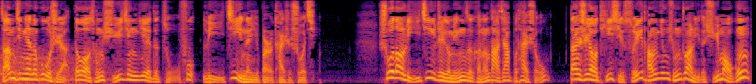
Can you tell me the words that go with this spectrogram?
咱们今天的故事啊，都要从徐敬业的祖父李绩那一辈儿开始说起。说到李绩这个名字，可能大家不太熟，但是要提起《隋唐英雄传》里的徐茂公，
